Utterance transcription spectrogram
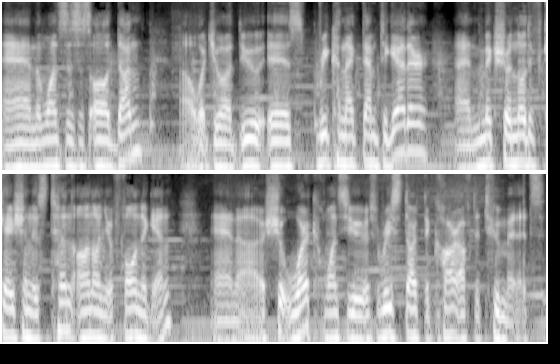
And once this is all done, uh, what you want to do is reconnect them together and make sure notification is turned on on your phone again. And uh, should work once you restart the car after two minutes.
